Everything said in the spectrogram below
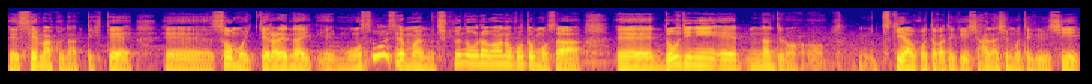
えー狭くなってきて、えーそうも言ってられない、えーものすごい狭い、地球の裏側のこともさ、えー同時に、えーなんていうの、付き合うことができるし、話もできるし、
